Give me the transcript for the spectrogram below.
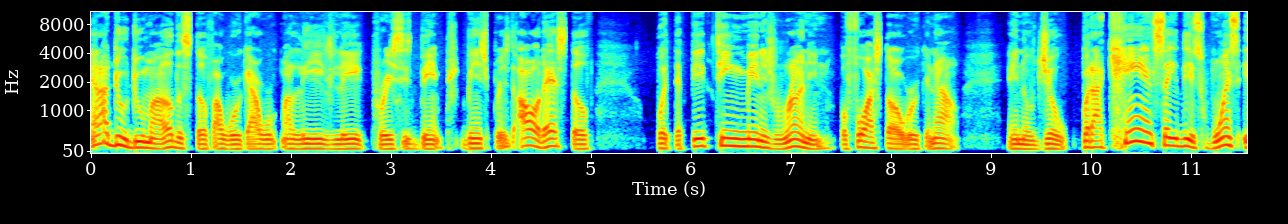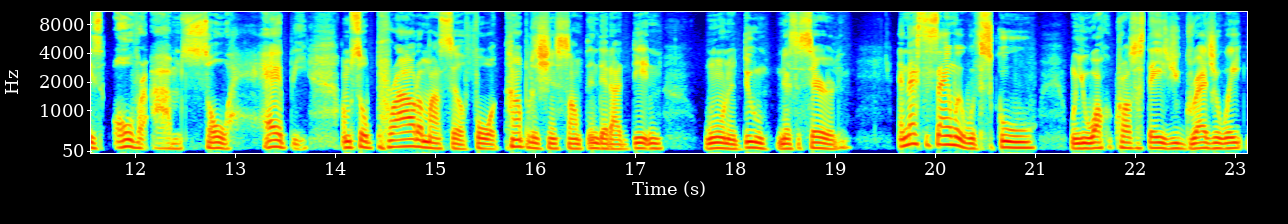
And I do do my other stuff. I work, I work my legs, leg presses, bench, bench press, all that stuff. But the 15 minutes running before I start working out ain't no joke. But I can say this: once it's over, I'm so happy. I'm so proud of myself for accomplishing something that I didn't want to do necessarily. And that's the same way with school. When you walk across the stage, you graduate,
